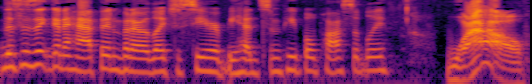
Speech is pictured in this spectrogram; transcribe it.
This isn't going to happen, but I would like to see her behead some people, possibly. Wow.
